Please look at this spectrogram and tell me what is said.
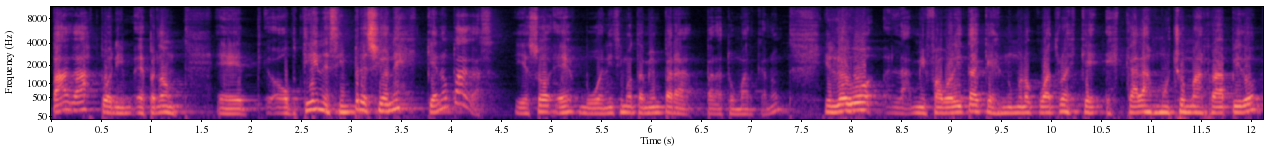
pagas por, eh, perdón, eh, obtienes impresiones que no pagas. Y eso es buenísimo también para, para tu marca, ¿no? Y luego mi favorita, que es número 4, es que escalas mucho más rápido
